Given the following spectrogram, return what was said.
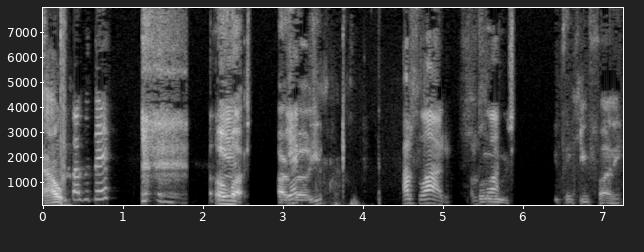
out. Fuck with that. Oh Yeah. my, God, Yeah. bro. You, I'm sliding. I'm sliding. Ooh, you think you funny?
